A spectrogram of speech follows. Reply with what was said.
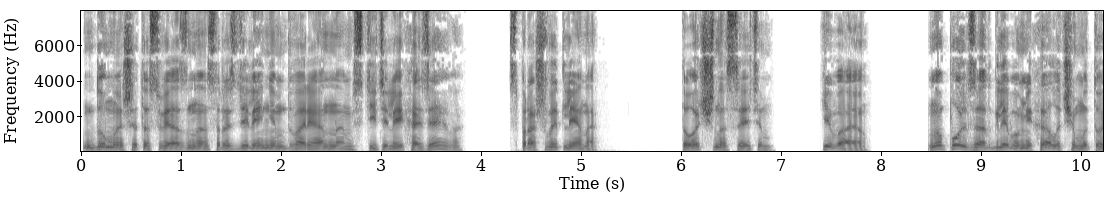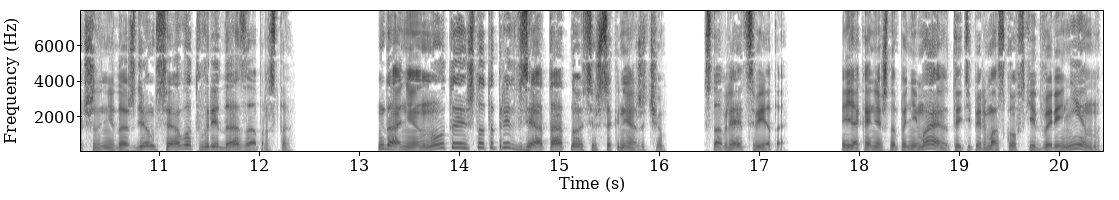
думаешь, это связано с разделением дворян на мстителей и хозяева?» спрашивает Лена. «Точно с этим. Киваю. Но пользы от Глеба Михайловича мы точно не дождемся, а вот вреда запросто. «Даня, ну ты что-то предвзято относишься к княжичу», — вставляет Света. «Я, конечно, понимаю, ты теперь московский дворянин,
